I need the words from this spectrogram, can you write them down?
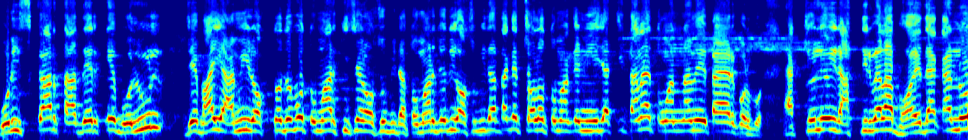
পরিষ্কার তাদেরকে বলুন যে ভাই আমি রক্ত দেবো, তোমার কিসের অসুবিধা? তোমার যদি অসুবিধা থাকে, চলো তোমাকে নিয়ে যাচ্ছি তা না তোমার নামে এফআইআর করব। অ্যাকচুয়ালি ওই রাত্রিবেলা ভয় দেখানো,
